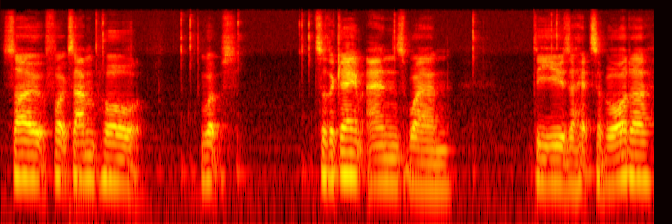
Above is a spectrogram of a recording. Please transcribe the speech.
so for example whoops. So the game ends when the user hits a border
